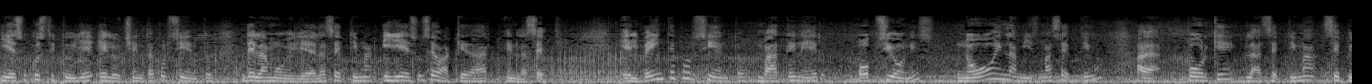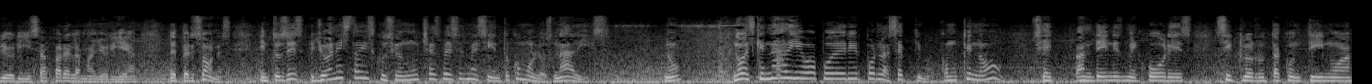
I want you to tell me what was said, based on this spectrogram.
y eso constituye el 80% de la movilidad de la séptima, y eso se va a quedar en la séptima. El 20% va a tener opciones, no en la misma séptima, ah, porque la séptima se prioriza para la mayoría de personas. Entonces, yo en esta discusión muchas veces me siento como los nadies, ¿no? No, es que nadie va a poder ir por la séptima. ¿Cómo que no? Si hay andenes mejores, ciclorruta continua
